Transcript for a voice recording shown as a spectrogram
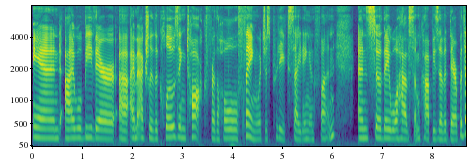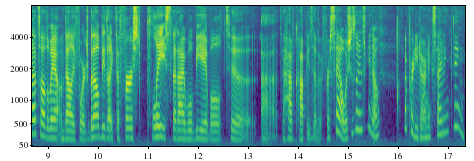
And I will be there. Uh, I'm actually the closing talk for the whole thing, which is pretty exciting and fun. And so they will have some copies of it there. But that's all the way out in Valley Forge. But that'll be like the first place that I will be able to uh, to have copies of it for sale, which is, you know, a pretty darn exciting thing.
